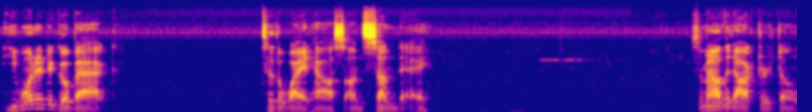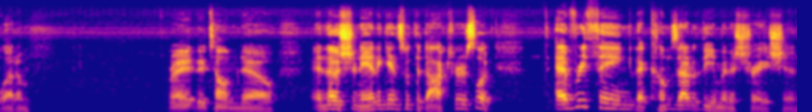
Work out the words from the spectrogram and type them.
he wanted to go back to the White House on Sunday. Somehow the doctors don't let him. Right? They tell him no. And those shenanigans with the doctors look, everything that comes out of the administration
